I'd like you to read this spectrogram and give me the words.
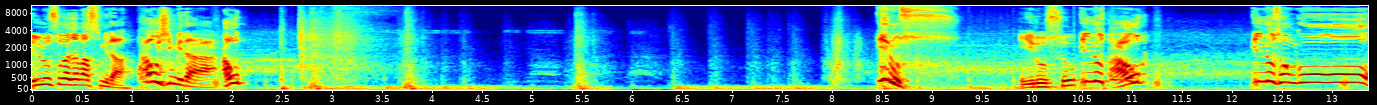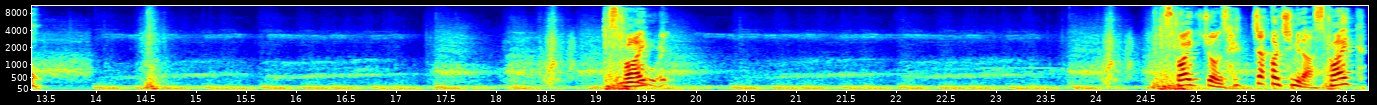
1루수가 잡았습니다. 아웃입니다. 아웃. 이루수 이루수 1루 아웃. 1루 성구. 스트라이크. 스트라이크 존 살짝 걸칩니다. 스트라이크.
